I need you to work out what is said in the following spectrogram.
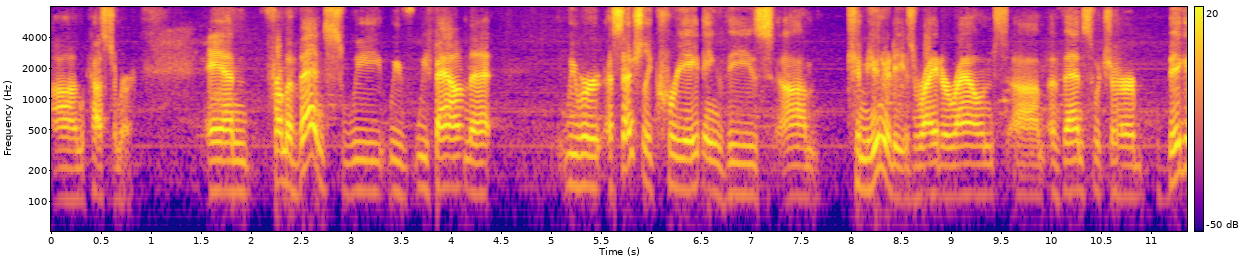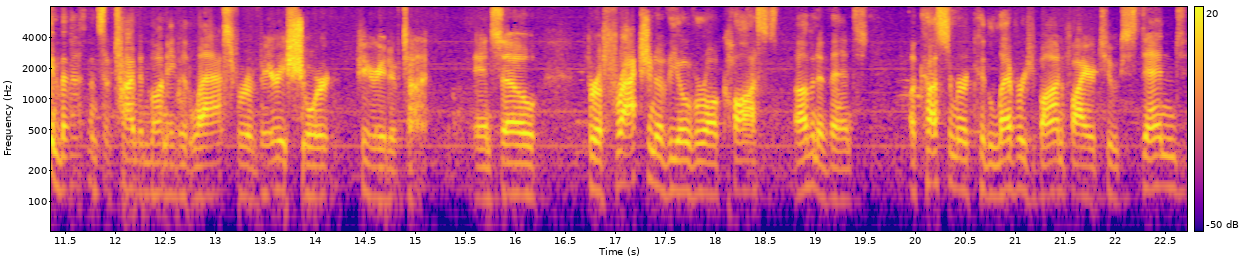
um, customer. And from events, we we we found that we were essentially creating these um, communities right around um, events, which are big investments of time and money that last for a very short period of time. And so, for a fraction of the overall cost of an event, a customer could leverage Bonfyre to extend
